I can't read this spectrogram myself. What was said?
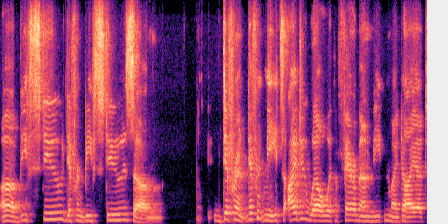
uh, beef stew, different beef stews. Um, different different meats. I do well with a fair amount of meat in my diet,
